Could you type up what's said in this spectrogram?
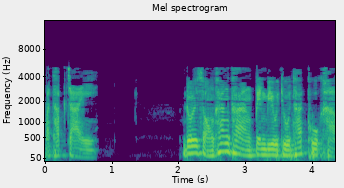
ประทับใจ โดยสองข้างทางเป็นวิวทิวทัศน์ภูเขา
